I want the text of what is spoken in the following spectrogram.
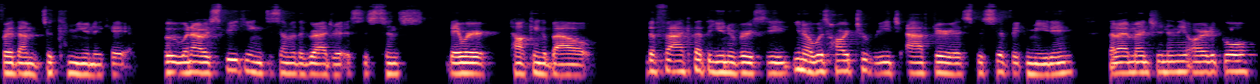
for them to communicate. But when I was speaking to some of the graduate assistants, they were talking about the fact that the university, you know, was hard to reach after a specific meeting that I mentioned in the article.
